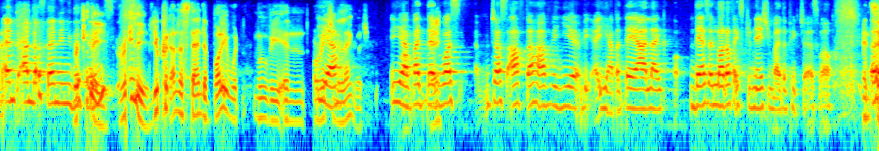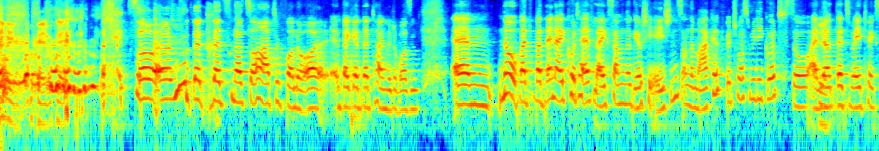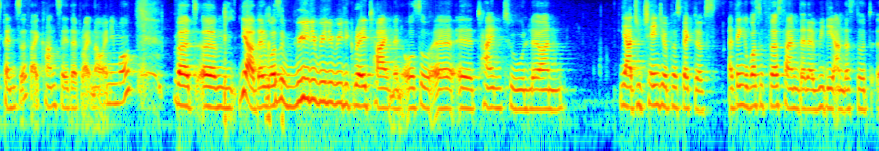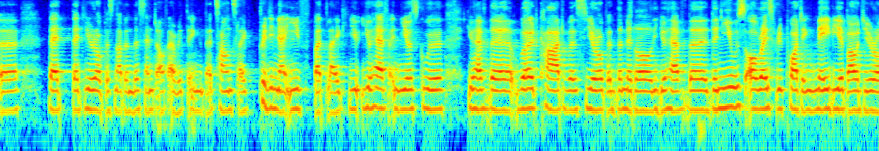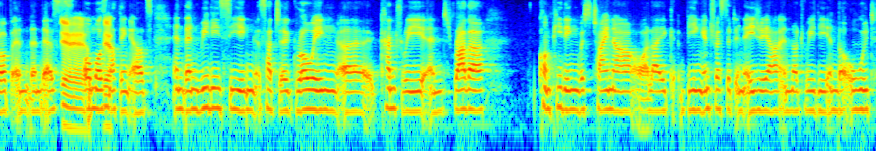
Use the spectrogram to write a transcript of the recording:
and understanding the really? things. Really? You could understand a Bollywood movie in original yeah. language? Yeah, but that okay. was just after half a year. Yeah, but they are like there's a lot of explanation by the picture as well. And singing. okay, okay. so um, that that's not so hard to follow. Or back at that time it wasn't. Um, no, but but then I could have like some negotiations on the market, which was really good. So I yeah. learned that's way too expensive. I can't say that right now anymore. But um, yeah, that was a really really really great time and also a, a time to learn yeah to change your perspectives i think it was the first time that i really understood uh, that that europe is not in the center of everything. That sounds like pretty naive but like you you have in your school you have the world card with europe in the middle. You have the the news always reporting maybe about europe and then there's yeah, yeah, almost yeah. nothing else. And then really seeing such a growing uh, country and rather competing with China or like being interested in Asia and not really in the old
